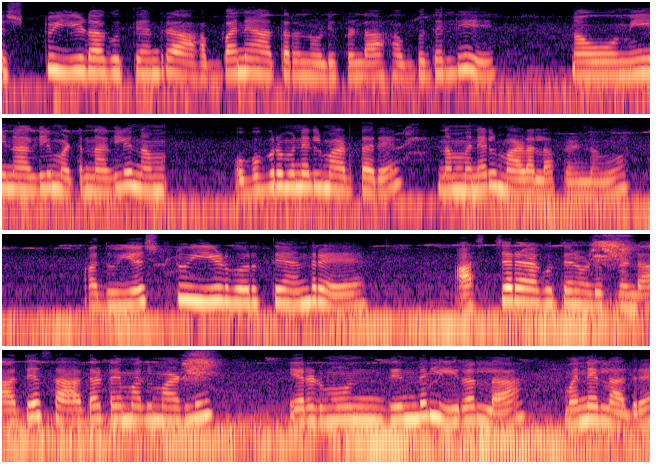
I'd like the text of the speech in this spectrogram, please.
ಎಷ್ಟು ಈಡಾಗುತ್ತೆ ಅಂದರೆ ಆ ಹಬ್ಬನೇ ಆ ಥರ ನೋಡಿ ಫ್ರೆಂಡ್ ಆ ಹಬ್ಬದಲ್ಲಿ ನಾವು ಮೀನಾಗಲಿ ಮಟನ್ ಆಗಲಿ ನಮ್ಮ ಒಬ್ಬೊಬ್ಬರ ಮನೇಲಿ ಮಾಡ್ತಾರೆ ನಮ್ಮ ಮನೇಲಿ ಮಾಡಲ್ಲ ಫ್ರೆಂಡ್ ನಾವು. ಅದು ಎಷ್ಟು ಈಡು ಬರುತ್ತೆ ಅಂದರೆ ಆಶ್ಚರ್ಯ ಆಗುತ್ತೆ ನೋಡಿ ಫ್ರೆಂಡ್ ಅದೇ ಸಾದಾ ಟೈಮಲ್ಲಿ ಮಾಡಲಿ ಎರಡು ಮೂರು ದಿನದಲ್ಲಿ ಇರಲ್ಲ, ಮನೆಯಲ್ಲಾದರೆ.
